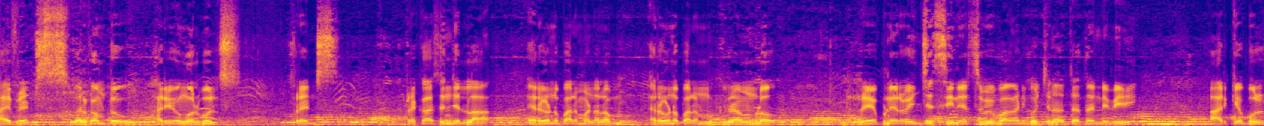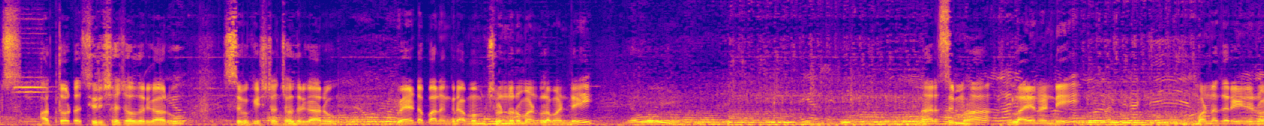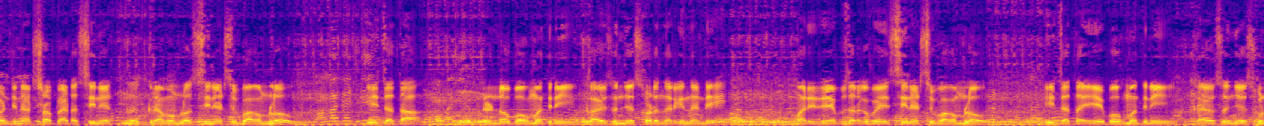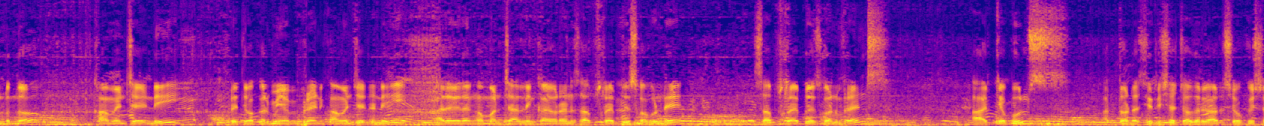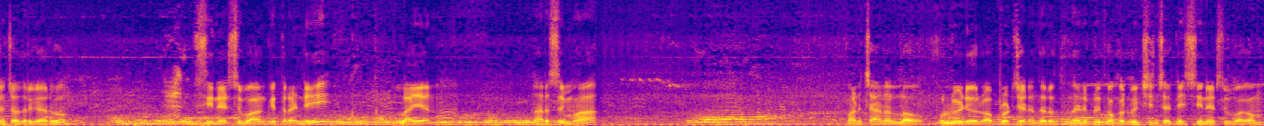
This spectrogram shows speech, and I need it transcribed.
Hi friends welcome to Hari Ongole bulls friends Prakasam జిల్లా ఎర్రగొండపాలెం మండలం ఎర్రగొండపాలెం గ్రామంలో రేపు నిర్వహించే సీనియర్స్ విభాగానికి వచ్చిన జత అండి ఆర్కే బుల్స్ అత్తోట శిరీష చౌదరి గారు శివకృష్ణ చౌదరి గారు వేటపాలెం గ్రామం చుండూరు మండలం అండి. నరసింహ లయన్ అండి. మొన్న జరిగినటువంటి నర్సరాపేట సీనియర్ గ్రామంలో సీనియర్స్ విభాగంలో ఈ జత రెండో బహుమతిని కైవసం చేసుకోవడం జరిగిందండి. మరి రేపు జరగబోయే సీనియర్స్ విభాగంలో ఈ జత ఏ బహుమతిని కైవసం చేసుకుంటుందో కామెంట్ చేయండి. ప్రతి ఒక్కరు మీ అభిప్రాయాన్ని కామెంట్ చేయండి. అదేవిధంగా మన ఛానల్ ఇంకా ఎవరైనా సబ్స్క్రైబ్ చేసుకోకుంటే సబ్స్క్రైబ్ చేసుకోండి friends. RK bulls Attota Sirisha Chaudhary గారు శివకృష్ణ చౌదరి గారు. సీనియర్స్ విభాగంకి ఇతరండి లయన్ నరసింహ. మన ఛానల్లో ఫుల్ వీడియోలు అప్లోడ్ చేయడం జరుగుతుందండి ప్రతి ఒక్కరు వీక్షించండి. సీనియర్స్ విభాగం.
